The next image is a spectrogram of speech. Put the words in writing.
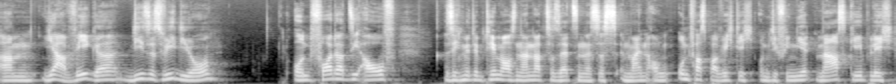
ähm, ja, Wege dieses Video und fordert sie auf, sich mit dem Thema auseinanderzusetzen. Es ist in meinen Augen unfassbar wichtig und definiert maßgeblich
